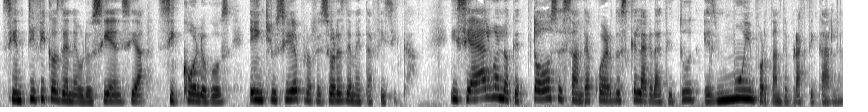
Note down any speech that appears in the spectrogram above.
científicos de neurociencia, psicólogos e inclusive profesores de metafísica. Y si hay algo en lo que todos están de acuerdo es que la gratitud es muy importante practicarla.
